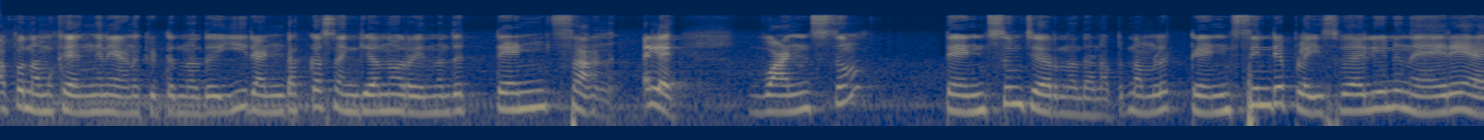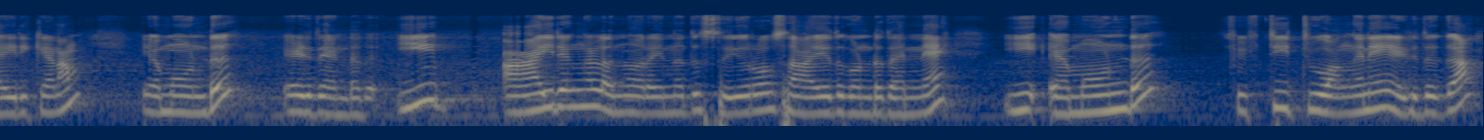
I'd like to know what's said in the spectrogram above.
അപ്പോൾ നമുക്ക് എങ്ങനെയാണ് കിട്ടുന്നത്? ഈ രണ്ടക്ക സംഖ്യ എന്ന് പറയുന്നത് ടെൻസ് ആണ്. അല്ലേ? വൺസും ടെൻസും ചേർന്നതാണ്. അപ്പം നമ്മൾ ടെൻസിന്റെ പ്ലേസ് വാല്യൂവിന് നേരെ ആയിരിക്കണം എമൗണ്ട് എഴുതേണ്ടത്. ഈ ആയിരങ്ങൾ എന്ന് പറയുന്നത് സീറോസ് ആയതുകൊണ്ട് തന്നെ ഈ എമൗണ്ട് ഫിഫ്റ്റി ടു അങ്ങനെ എഴുതുക.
